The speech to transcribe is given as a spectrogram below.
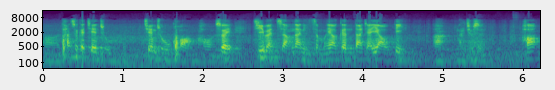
啊，他是个建筑。建筑狂哈，所以基本上，那你怎么样跟大家要地啊？那就是好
